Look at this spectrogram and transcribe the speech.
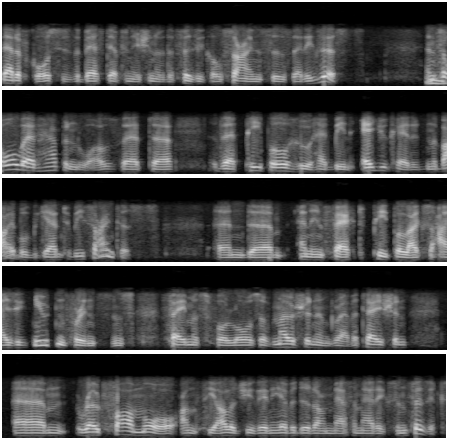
That, of course, is the best definition of the physical sciences that exists. And so all that happened was that uh, that people who had been educated in the Bible began to be scientists, and um, and in fact, people like Sir Isaac Newton, for instance, famous for laws of motion and gravitation, um, wrote far more on theology than he ever did on mathematics and physics.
